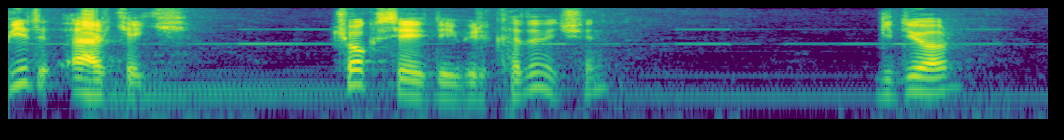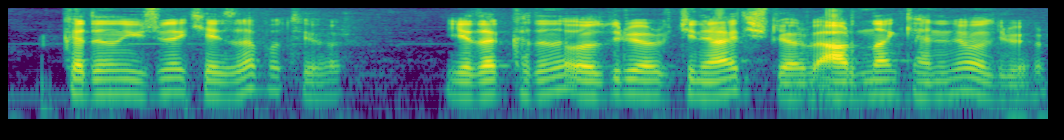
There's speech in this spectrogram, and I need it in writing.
bir erkek çok sevdiği bir kadın için gidiyor kadının yüzüne kezzap atıyor ya da kadını öldürüyor, cinayet işliyor ve ardından kendini öldürüyor.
